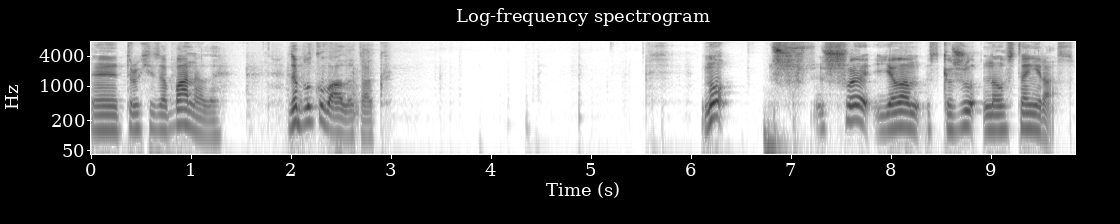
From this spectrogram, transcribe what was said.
е, трохи забанили. Заблокували так. Ну, що я вам скажу на останній раз.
